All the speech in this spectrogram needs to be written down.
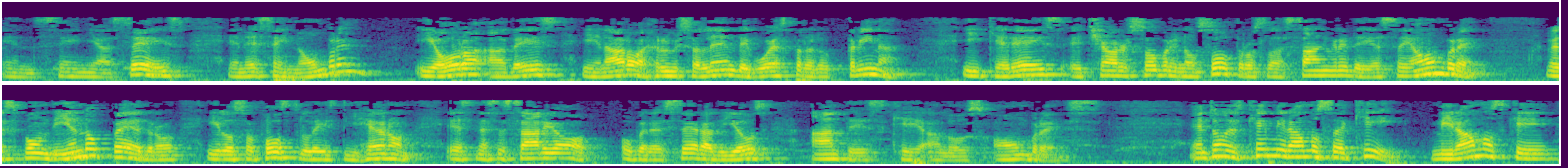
enseñaseis en ese nombre? Y ahora habéis llenado a Jerusalén de vuestra doctrina y queréis echar sobre nosotros la sangre de ese hombre. Respondiendo Pedro y los apóstoles dijeron, es necesario obedecer a Dios antes que a los hombres. Entonces, ¿qué miramos aquí? Miramos que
